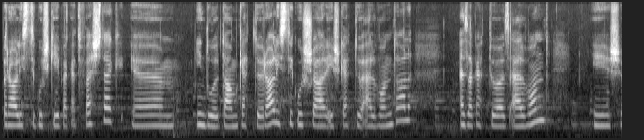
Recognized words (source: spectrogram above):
realisztikus képeket festek, Indultam kettő realisztikussal és kettő elvonttal. Ez a kettő az elvont, és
